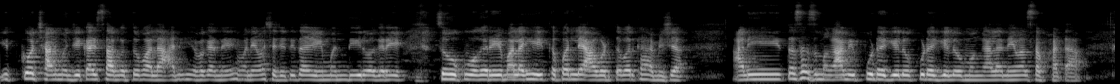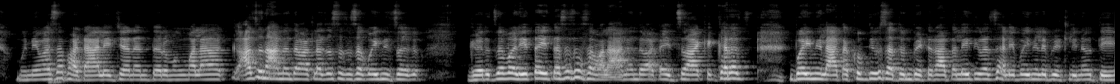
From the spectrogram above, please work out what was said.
इतकं छान म्हणजे काय सांगत तुम्हाला आणि हे बघा नाही नेवाशाच्या तिथं हे मंदिर वगैरे चौक वगैरे मला हे इथं पण लय आवडतं बरं का हमेशा. आणि तसंच मग आम्ही पुढं गेलो पुढं गेलो मग आला नेवासा फाटा. मग नेवासा फाटा आल्याच्यानंतर मग मला अजून आनंद वाटला जसं जसं बहिणीचं घर जवळ येतं आहे तसं तसं मला आनंद वाटायचा की खरंच बहिणीला आता खूप दिवसातून भेटणं आता लई दिवस झाले बहिणीला भेटली नव्हते.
